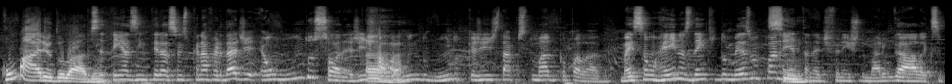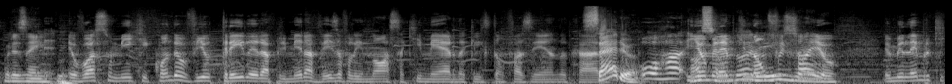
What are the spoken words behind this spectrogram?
com o Mario do lado. Você tem as interações, porque na verdade é um mundo só, né? A gente Aham. fala mundo, mundo porque a gente tá acostumado com a palavra. Mas são reinos dentro do mesmo planeta, Sim. né? Diferente do Mario Galaxy, por exemplo. Eu vou assumir que quando eu vi o trailer a primeira vez, eu falei, nossa, que merda que eles estão fazendo, cara. Sério? Porra, e eu Nossa, me lembro eu que não adorei, fui só velho. eu. Eu me lembro que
